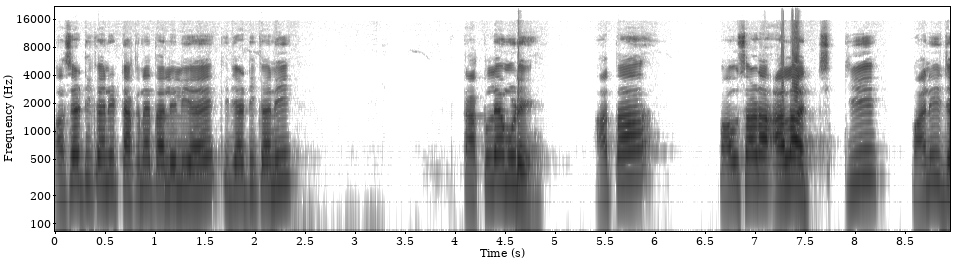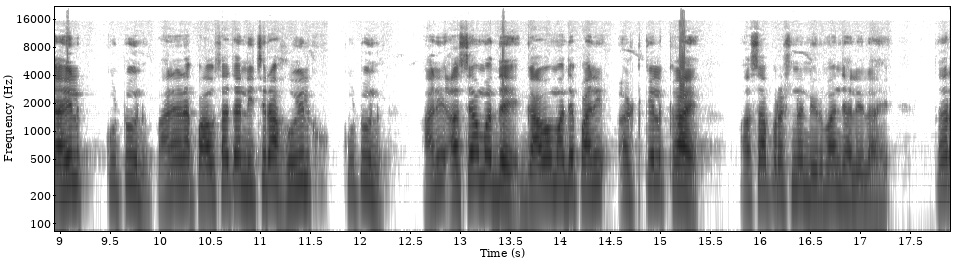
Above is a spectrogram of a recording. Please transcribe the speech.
अशा ठिकाणी टाकण्यात आलेली आहे की ज्या ठिकाणी टाकल्यामुळे आता पावसाळा आलाच की पाणी जाईल कुठून? पाण्या पावसाचा निचरा होईल कुठून? आणि अशामध्ये गावामध्ये पाणी अटकेल काय? असा प्रश्न निर्माण झालेला आहे. तर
